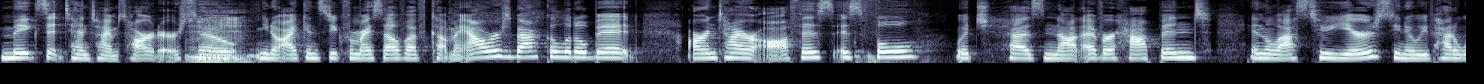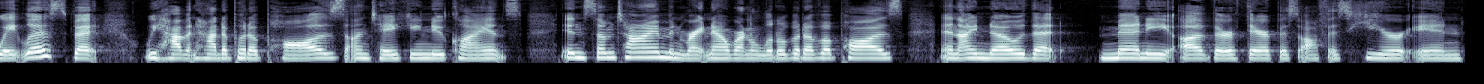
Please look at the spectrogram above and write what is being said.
makes it 10 times harder. So, mm-hmm. you know, I can speak for myself. I've cut my hours back a little bit. Our entire office is full, which has not ever happened in the last two years. You know, we've had a wait lists, but we haven't had to put a pause on taking new clients in some time. And right now we're on a little bit of a pause. And I know that many other therapist office here in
